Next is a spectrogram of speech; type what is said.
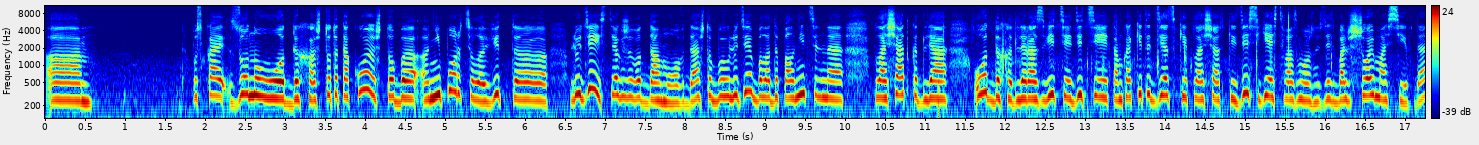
э, пускай зону отдыха, что-то такое, чтобы э, не портило вид э, людей из тех же вот домов, да, чтобы у людей была дополнительная площадка для отдыха, для развития детей, там какие-то детские площадки. Здесь есть возможность, здесь большой массив, да.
